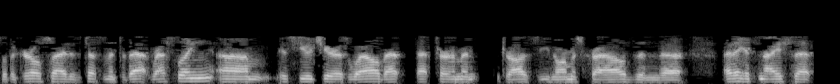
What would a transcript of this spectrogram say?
so the girls side is a testament to that. Wrestling, um, is huge here as well. That, that tournament draws enormous crowds. And, uh, I think it's nice that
